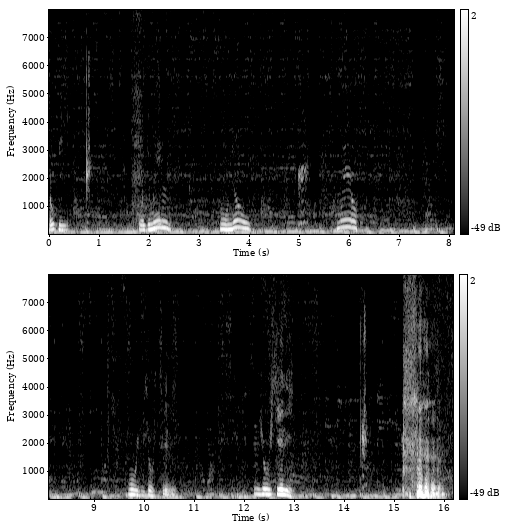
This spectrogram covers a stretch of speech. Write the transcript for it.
Sophie. What's the matter? Oh no. Well. Oh, you're so silly. You're so silly.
